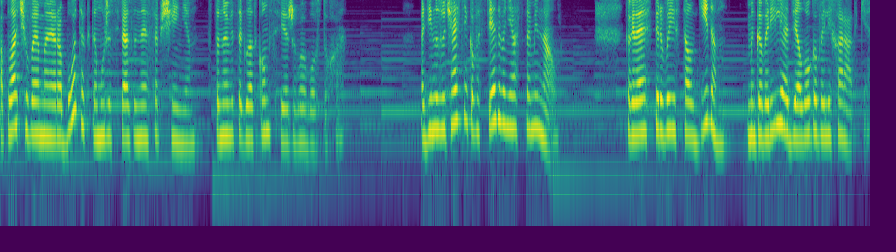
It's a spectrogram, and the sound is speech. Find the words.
оплачиваемая работа, к тому же связанная с общением, становится глотком свежего воздуха. Один из участников исследования вспоминал, «Когда я впервые стал гидом, мы говорили о диалоговой лихорадке,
